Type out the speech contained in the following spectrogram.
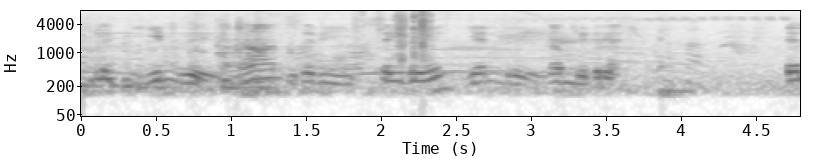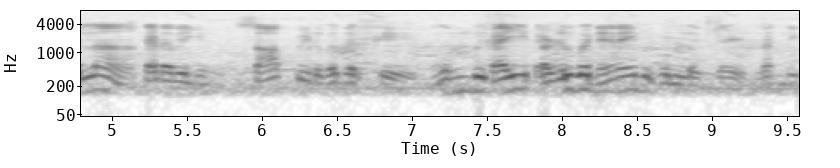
உங்களுக்கு இன்று நான் உதவி செய்தேன் என்று நம்புகிறேன். எல்லா தடவையும் சாப்பிடுவதற்கு முன்பு கை கழுவ நினைவு கொள்ளுங்கள். நன்றி.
